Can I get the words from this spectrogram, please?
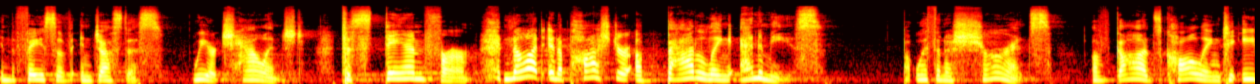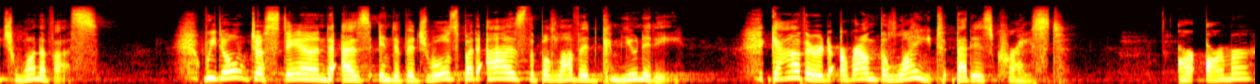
In the face of injustice, we are challenged to stand firm, not in a posture of battling enemies, but with an assurance of God's calling to each one of us. We don't just stand as individuals, but as the beloved community, gathered around the light that is Christ. Our armor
